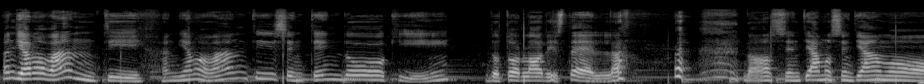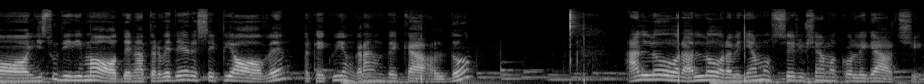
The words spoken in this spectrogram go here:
Andiamo avanti, andiamo avanti sentendo chi? Dottor Lori Stella? no, sentiamo, sentiamo gli studi di Modena per vedere se piove, perché qui è un grande caldo. Allora, allora, vediamo se riusciamo a collegarci.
